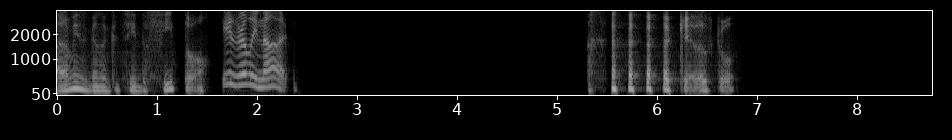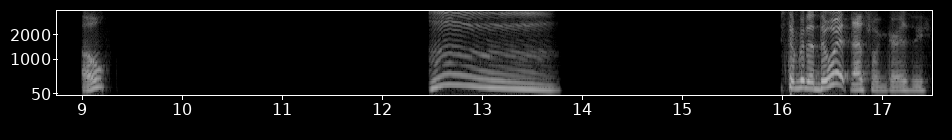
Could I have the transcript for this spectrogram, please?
I don't think he's gonna concede defeat though. He's really not. okay, that's cool. Oh. Mmm. Still gonna do it? That's what crazy.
